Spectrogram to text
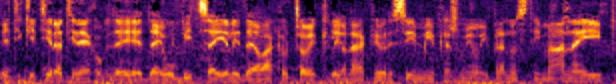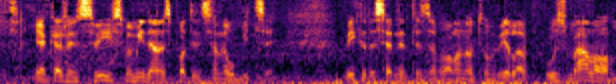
etiketirati nekog da je, da je ubica ili da je ovakav čovek ili onakav, jer svi mi, kažem, imamo i prednosti imana i ja kažem, svi smo mi danas potencijalne ubice vi kada sednete za volan automobila, uz malo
